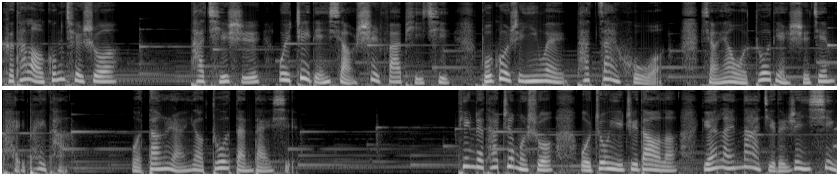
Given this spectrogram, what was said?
可她老公却说，他其实为这点小事发脾气，不过是因为他在乎我，想要我多点时间陪陪他。我当然要多担待些。听着他这么说，我终于知道了，原来娜姐的任性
